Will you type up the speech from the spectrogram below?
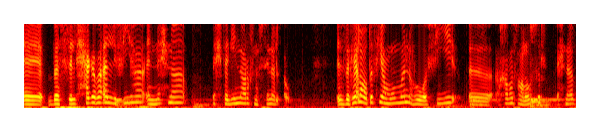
آه بس الحاجة بقى اللي فيها إن إحنا محتاجين نعرف نفسنا الأول. الذكاء العاطفي عموما هو فيه آه خمس عناصر إحنا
